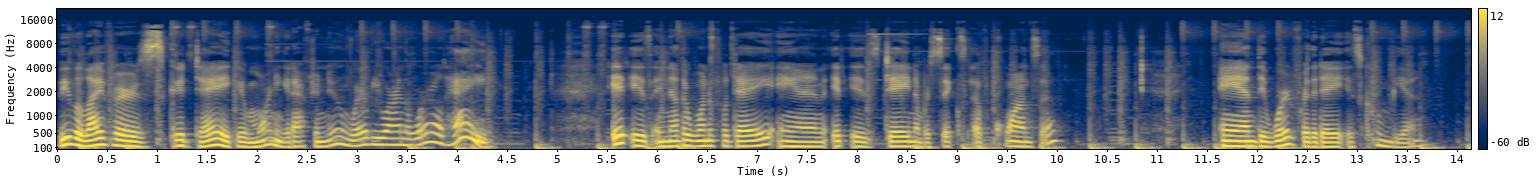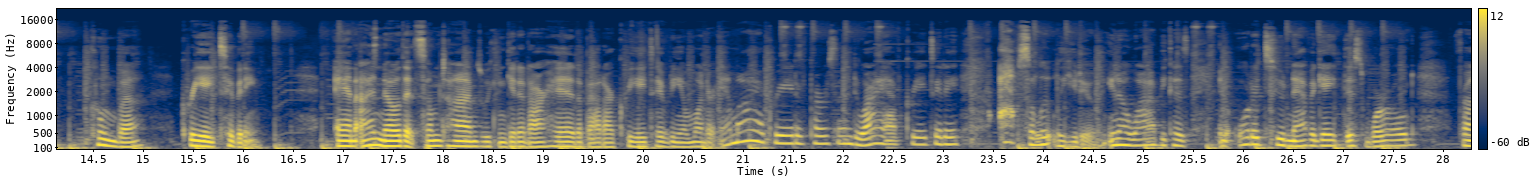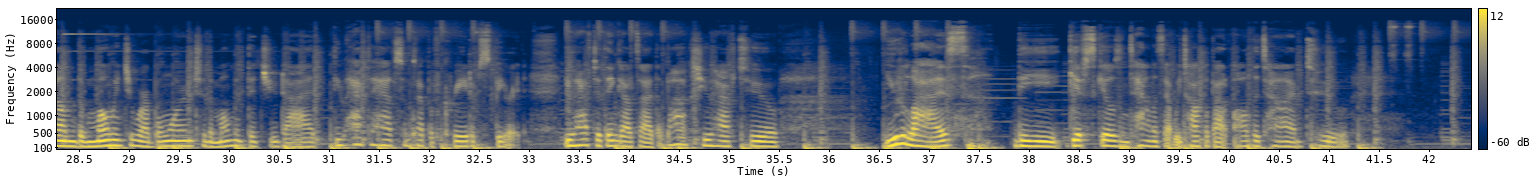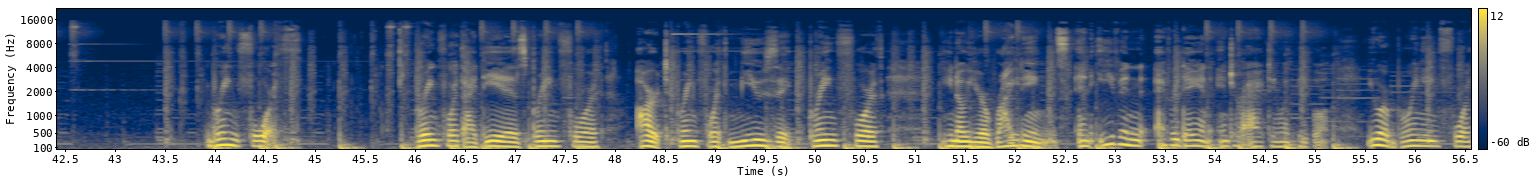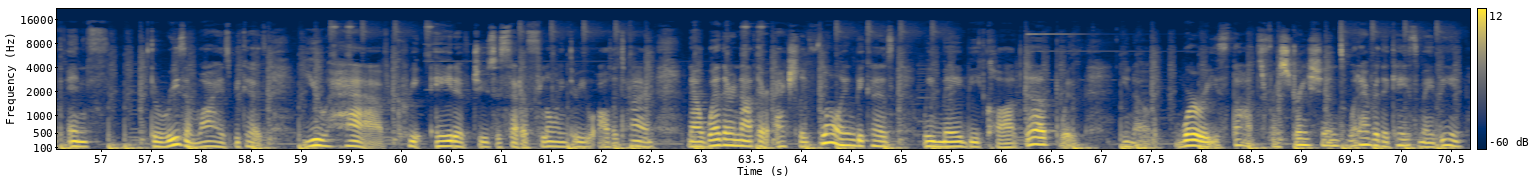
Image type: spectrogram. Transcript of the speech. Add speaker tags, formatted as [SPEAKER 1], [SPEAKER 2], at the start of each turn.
[SPEAKER 1] Viva Lifers, good day, good morning, good afternoon, wherever you are in the world. Hey, it is another wonderful day, and it is day number six of Kwanzaa. And the word for the day is kumbia, Kuumba, creativity. And I know that sometimes we can get in our head about our creativity and wonder, am I a creative person? Do I have creativity? Absolutely, you do. You know why? Because in order to navigate this world, from the moment you are born to the moment that you die, you have to have some type of creative spirit. You have to think outside the box. You have to utilize the gift, skills, and talents that we talk about all the time to bring forth, bring forth ideas, bring forth art, bring forth music, bring forth, you know, your writings, and even every day in interacting with people, you are bringing forth and the reason why is because you have creative juices that are flowing through you all the time. Now, whether or not they're actually flowing, because we may be clogged up with, you know, worries, thoughts, frustrations, whatever the case may be,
